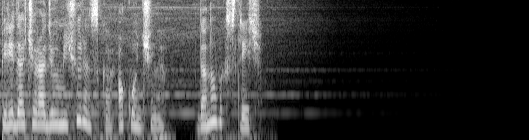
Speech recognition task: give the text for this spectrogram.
Передача «Радио Мичуринска» окончена. До новых встреч!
